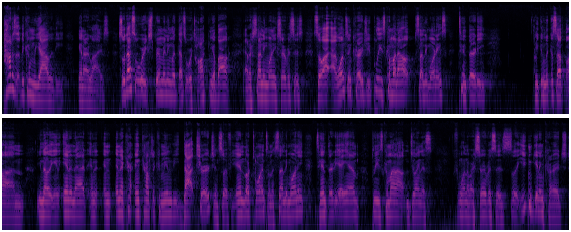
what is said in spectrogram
How does it become reality in our lives? So that's what we're experimenting with. That's what we're talking about at our Sunday morning services. So I, I want to encourage you, please come on out Sunday mornings, 1030. You can look us up on, you know, the internet, in, in, in encountercommunity.church. And so if you're in North Torrance on a Sunday morning, 10.30 a.m., please come on out and join us for one of our services so that you can get encouraged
